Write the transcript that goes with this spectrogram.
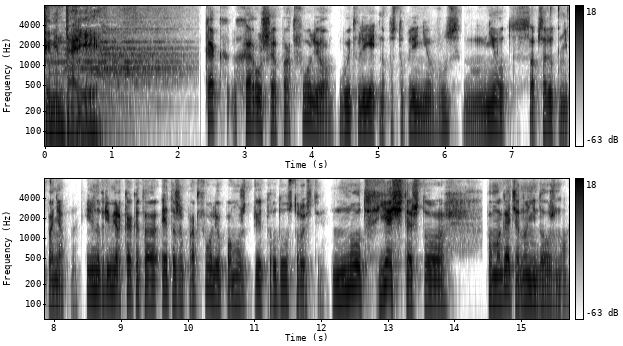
Комментарии. Как хорошее портфолио будет влиять на поступление в ВУЗ, мне вот абсолютно непонятно. Или, например, как это, это же портфолио поможет при трудоустройстве. Ну вот я считаю, что помогать оно не должно.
